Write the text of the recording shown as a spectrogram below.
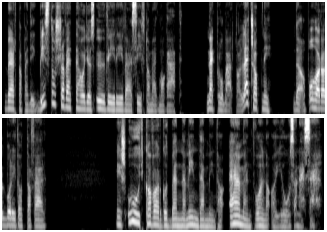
Berta pedig biztosra vette, hogy az ő vérével szívta meg magát. Megpróbálta lecsapni, de a poharat borította fel, és úgy kavargott benne minden, mintha elment volna a józan esze.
